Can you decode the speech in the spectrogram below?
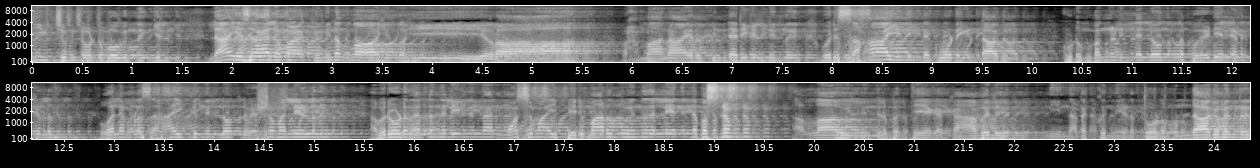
ജീവിച്ചു മുന്നോട്ട് പോകുന്നെങ്കിൽ. റഹ്മാനായ റബ്ബിന്റെ അരികിൽ നിന്ന് ഒരു സഹായി നിന്റെ കൂടെ ഉണ്ടാകും കുടുംബങ്ങളില്ലല്ലോ എന്നുള്ള പേടിയല്ലേ എനിക്കുള്ളത്? പോലെ നമ്മളെ സഹായിക്കുന്നില്ലല്ലോ എന്നുള്ള വിഷമല്ലേ ഉള്ളത്? അവരോട് നല്ല നിലയിൽ നിന്നാൽ മോശമായി പെരുമാറുന്നു എന്നതല്ലേ നിന്റെ പ്രശ്നം? അള്ളാഹുവിൽ നിന്നൊരു പ്രത്യേക കാവൽ നീ നടക്കുന്നിടത്തോളം ഉണ്ടാകുമെന്ന്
